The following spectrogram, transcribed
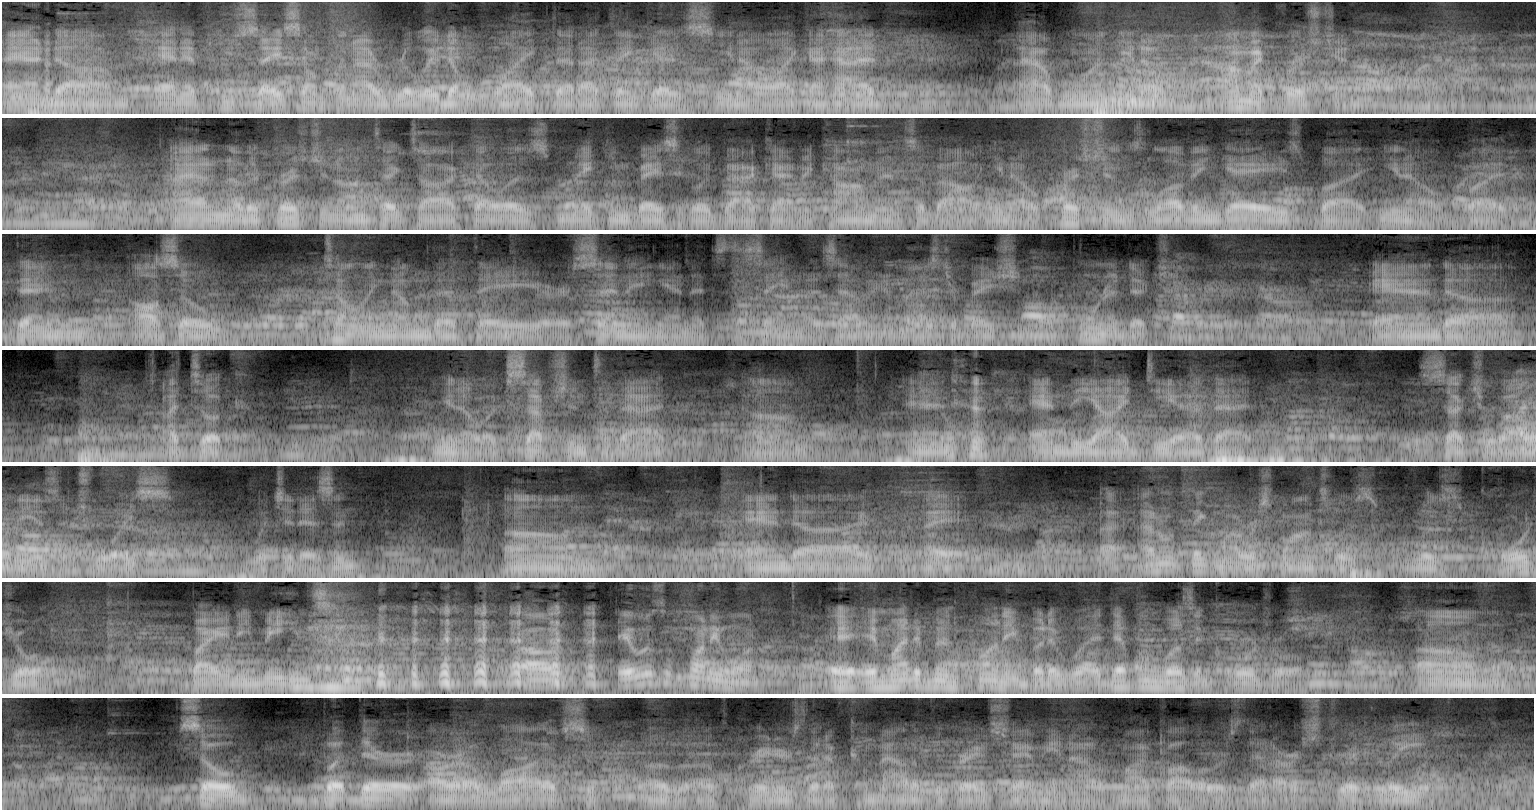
And um, and if you say something i really don't like that i think is you know like i had i have one you know i'm a christian I had another Christian on TikTok that was making basically backhanded comments about you know Christians loving gays, but you know, but then also telling them that they are sinning and it's the same as having a masturbation or porn addiction. And uh, I took you know exception to that, um, and and the idea that sexuality is a choice, which it isn't. Um, and uh, I, I don't think my response was, was cordial by any means. oh, it was a funny one. it, it might have been funny, but it, it definitely wasn't cordial. Um, so, but there are a lot of, of, of creators that have come out of the Graves family and out of my followers that are strictly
